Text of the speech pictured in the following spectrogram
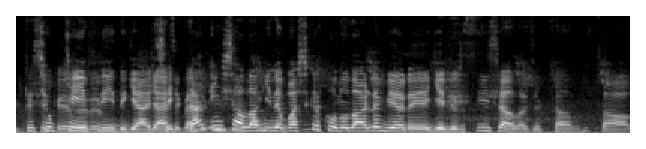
çok teşekkür ederim. keyifliydi gerçekten. Gerçekten çok İnşallah yine başka konularla bir araya geliriz. İnşallah çok sağ olun. Sağ ol.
